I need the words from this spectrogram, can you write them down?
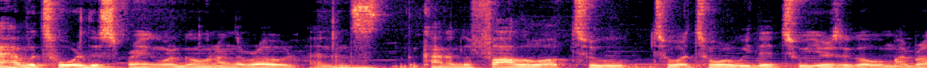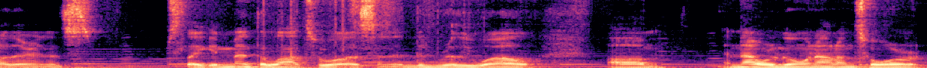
I have a tour this spring. We're going on the road, and it's kind of the follow up to to a tour we did two years ago with my brother, and it's it's like it meant a lot to us, and it did really well. Um, and now we're going out on tour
